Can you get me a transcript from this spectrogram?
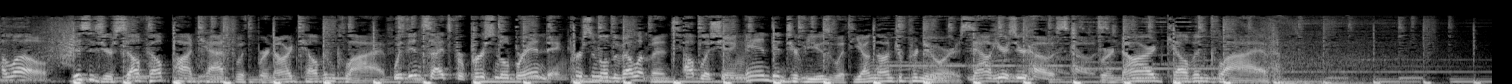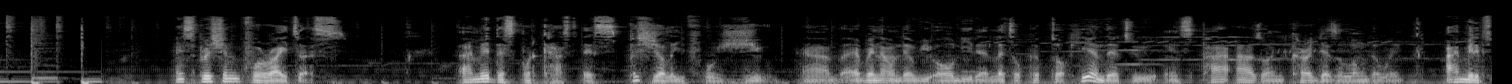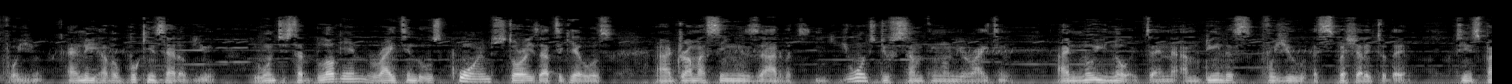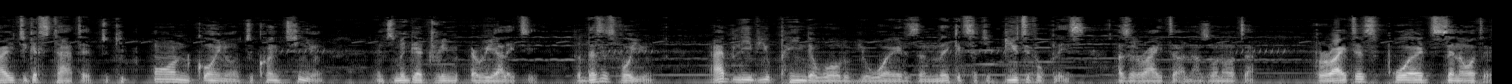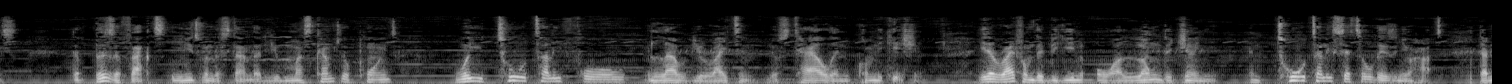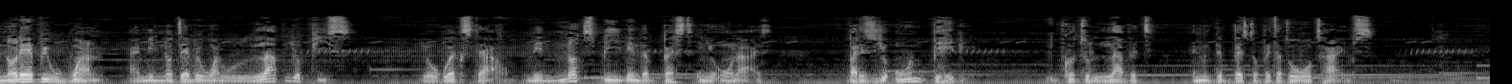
Hello, this is your self help podcast with Bernard Kelvin Clive, with insights for personal branding, personal development, publishing, and interviews with young entrepreneurs. Now, here's your host, Bernard Kelvin Clive. Inspiration for writers. I made this podcast especially for you. And every now and then we all need a little pep talk here and there to inspire us or encourage us along the way. I made it for you. I know you have a book inside of you. You want to start blogging, writing those poems, stories, articles, uh, drama scenes, adverts. You want to do something on your writing. I know you know it, and I'm doing this for you especially today to inspire you to get started, to keep on going on, to continue, and to make that dream a reality. So this is for you. I believe you paint the world with your words and make it such a beautiful place as a writer and as an author writers, poets, and authors. That this is a fact. You need to understand that you must come to a point where you totally fall in love with your writing, your style, and communication. Either right from the beginning or along the journey, and totally settle this in your heart that not everyone, I mean, not everyone will love your piece. Your work style may not be even the best in your own eyes, but it's your own baby. You've got to love it and make the best of it at all times.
